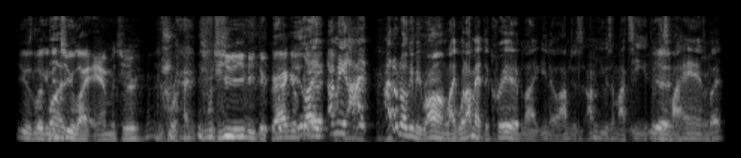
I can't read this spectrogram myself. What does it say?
he was looking But- at you like amateur. Right. you need to crack it like? I mean, I I don't know. Get me wrong. Like when I'm at the crib, like you know, I'm just I'm using my teeth or just my hands. But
